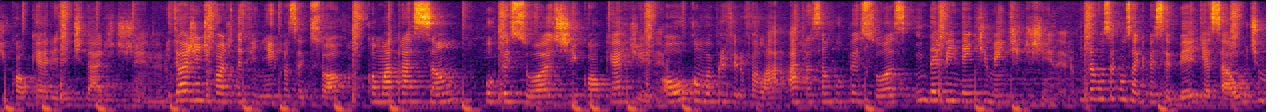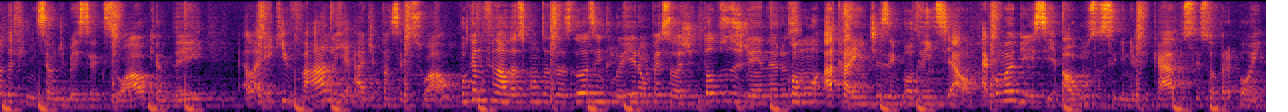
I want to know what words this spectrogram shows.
de qualquer identidade de gênero. Então a gente pode definir pansexual como atração por pessoas de qualquer gênero. Ou, como eu prefiro falar, atração por pessoas independentemente de gênero. Então você consegue perceber que essa última definição de bissexual que eu dei ela equivale à de pansexual? Porque no final das contas as duas incluíram pessoas de todos os gêneros como atraentes em potencial. É como eu disse, alguns dos significados se sobrepõem.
